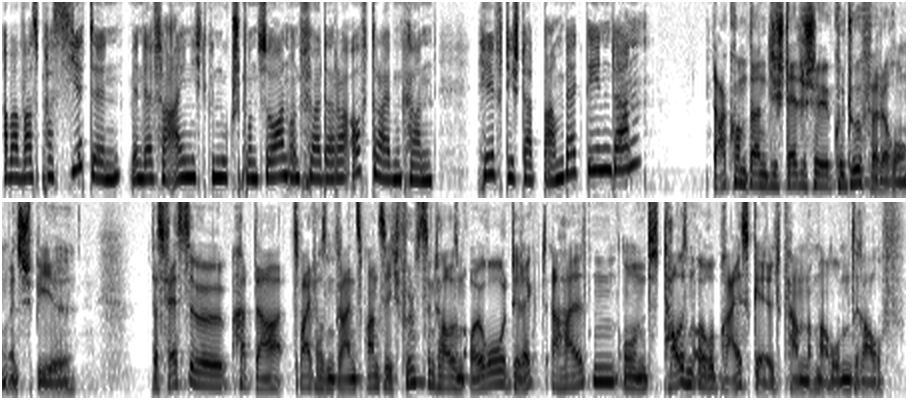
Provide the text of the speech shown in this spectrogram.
Aber was passiert denn, wenn der Verein nicht genug Sponsoren und Förderer auftreiben kann? Hilft die Stadt Bamberg denen dann? Da kommt dann die städtische Kulturförderung ins Spiel. Das Festival hat da 2023 15.000 Euro direkt erhalten und 1.000 Euro Preisgeld kam nochmal obendrauf.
